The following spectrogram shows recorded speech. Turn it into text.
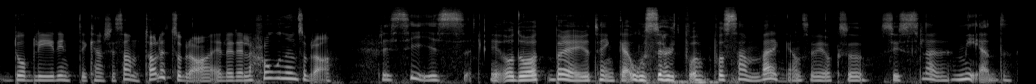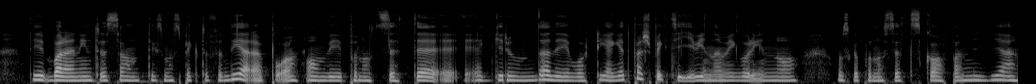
då blir inte kanske samtalet så bra eller relationen så bra. Precis, och då börjar jag ju tänka osökt på, på samverkan som vi också sysslar med. Det är bara en intressant liksom, aspekt att fundera på. Om vi på något sätt är, är grundade i vårt eget perspektiv innan vi går in och, och ska på något sätt skapa nya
